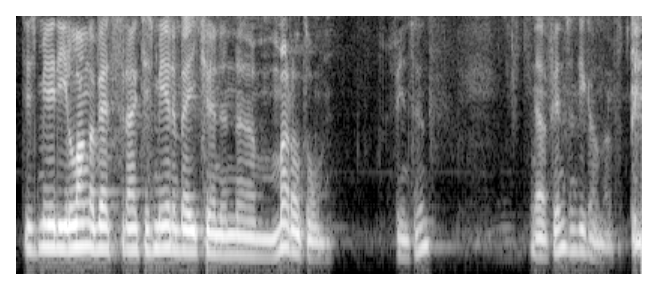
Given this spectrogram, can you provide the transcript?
Het is meer die lange wedstrijd, het is meer een beetje een uh, marathon. Vincent? Ja, Vincent die kan dat.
